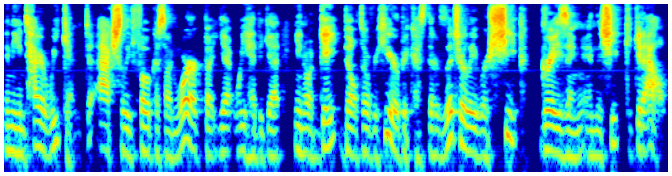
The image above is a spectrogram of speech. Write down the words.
in the entire weekend to actually focus on work but yet we had to get you know a gate built over here because there literally were sheep grazing and the sheep could get out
